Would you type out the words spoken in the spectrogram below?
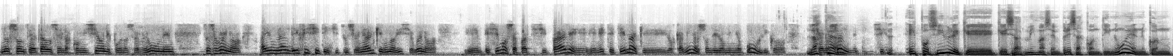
no son tratados en las comisiones porque no se reúnen. Entonces, bueno, hay un gran déficit institucional que uno dice, bueno, eh, empecemos a participar en, este tema que los caminos son de dominio público. ¿Es posible que, que esas mismas empresas continúen con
